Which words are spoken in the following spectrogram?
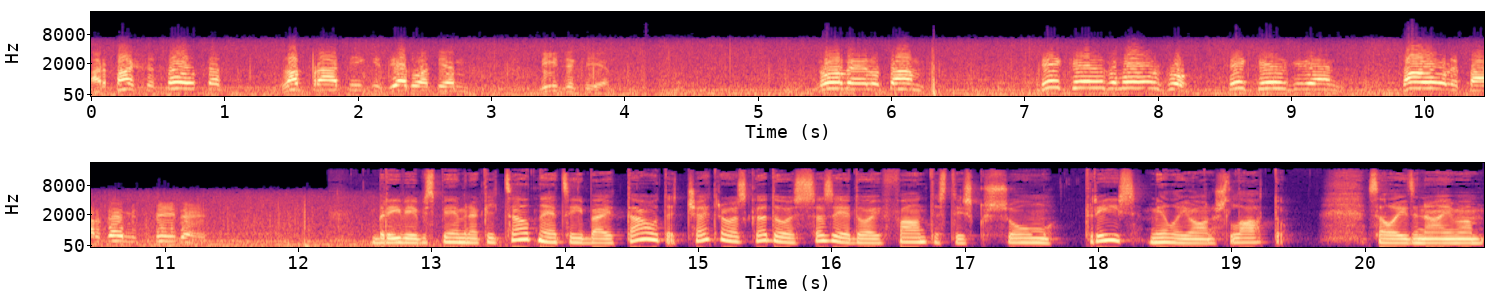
ar pašas tautas labprātīgi ziedotiem līdzekļiem. Novēlu tam tik ilgu mūžu, cik ilgi vien saule pār zemi spīdēs. Brīvības pieminiekļa celtniecībai tauta četros gados saziedoja fantastisku summu - 3 miljonus latu. Salīdzinājumam,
